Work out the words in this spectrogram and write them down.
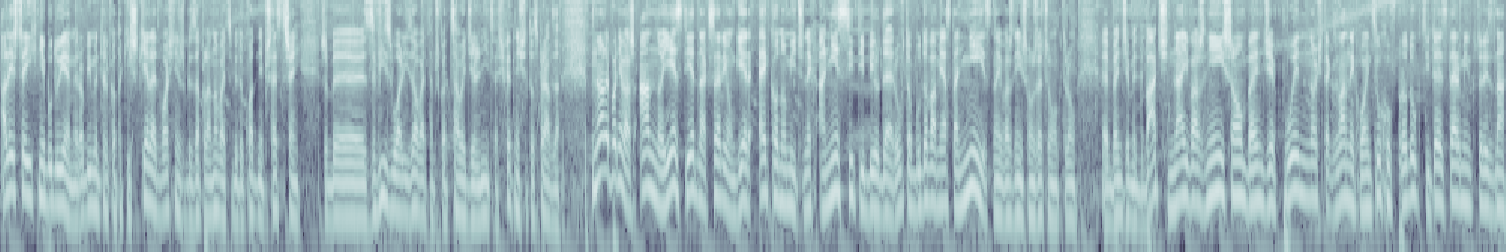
ale jeszcze ich nie budujemy. Robimy tylko taki szkielet właśnie, żeby zaplanować sobie dokładnie przestrzeń, żeby zwizualizować na przykład całe dzielnice. Świetnie się to sprawdza. No ale ponieważ Anno jest jednak serią gier ekonomicznych, a nie city builderów, to budowa miasta nie jest najważniejszą rzeczą, o którą e, będziemy dbać. Najważniejszą będzie płynność tak zwanych łańcuchów produkcji. To jest termin, który zna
